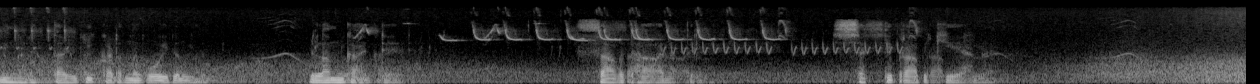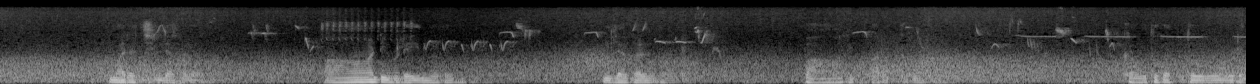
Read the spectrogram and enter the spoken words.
നിങ്ങളെ തഴുകി കടന്നുപോയിരുന്ന ഇളം കാറ്റ് സാവധാനത്തിൽ ശക്തി പ്രാപിക്കുകയാണ് മരച്ചില്ലകൾ ആടി വിളയുന്നതും ഇലകൾ പാറിപ്പറക്കുന്നു. കൗതുകത്തോടെ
